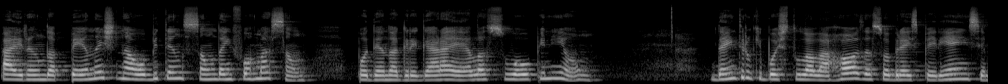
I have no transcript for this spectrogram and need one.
pairando apenas na obtenção da informação, podendo agregar a ela sua opinião. Dentre o que postula La Rosa sobre a experiência,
